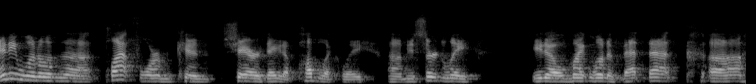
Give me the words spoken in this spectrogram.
anyone on the platform can share data publicly. Um, you certainly, you know, might want to vet that uh,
